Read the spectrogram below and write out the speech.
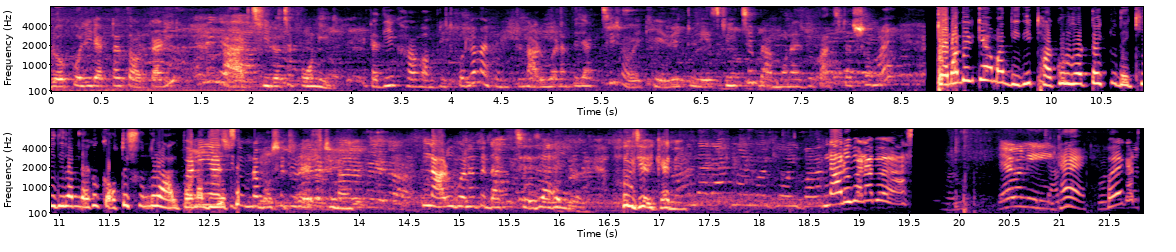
ব্রোকলির একটা তরকারি আর ছিল হচ্ছে পনির। এটা দিয়ে খাওয়া কমপ্লিট করলাম। এখন একটু নাড়ু বানাতে যাচ্ছি। সবাই খেয়ে দিয়ে একটু রেস্ট নিচ্ছে। ব্রাহ্মণ আসবে পাঁচটার সময়। তোমাদেরকে আমার দিদির ঠাকুর ঘরটা একটু দেখিয়ে দিলাম। দেখো কত সুন্দর আলপনা দিয়েছে। তোমরা বসে একটু রেস্ট নাও। নাড়ু বানাতে ডাকছে যাই ওই যে ওইখানে নাড়ু বানাবো? হ্যাঁ হয়ে গেছে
